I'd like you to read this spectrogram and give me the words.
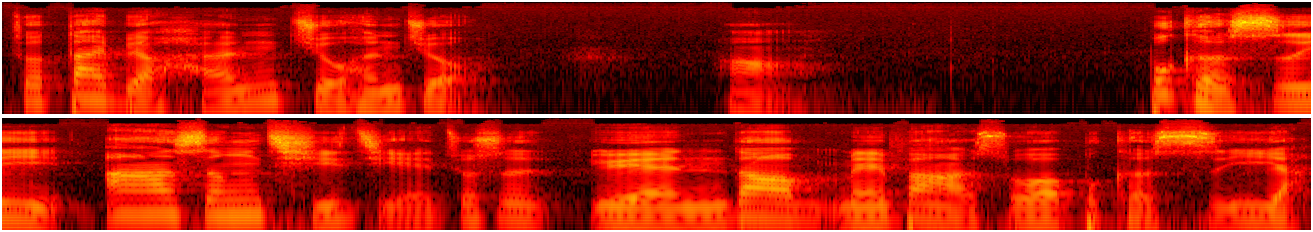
就代表很久很久啊。不可思议阿僧祇劫，就是远到没办法说不可思议呀。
